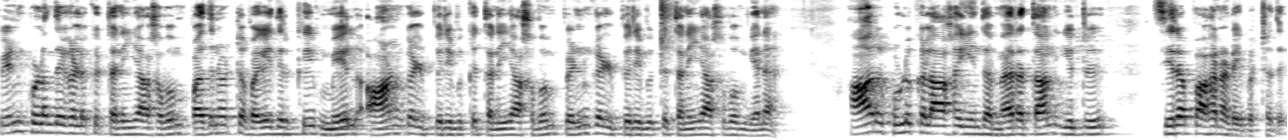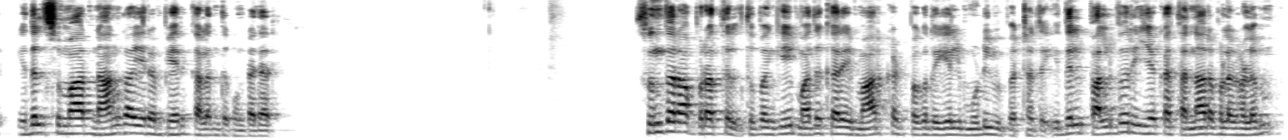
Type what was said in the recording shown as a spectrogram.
பெண் குழந்தைகளுக்கு தனியாகவும் பதினெட்டு வயதிற்கு மேல் ஆண்கள் பிரிவுக்கு தனியாகவும் பெண்கள் பிரிவுக்கு தனியாகவும் என ஆறு குழுக்களாக இந்த மேரத்தான் இன்று சிறப்பாக நடைபெற்றது. இதில் சுமார் நான்காயிரம் பேர் கலந்து கொண்டனர். சுந்தராபுரத்தில் துவங்கி மதுக்கரை மார்க்கெட் பகுதியில் முடிவு பெற்றது. இதில் பல்வேறு இயக்க தன்னார்வலர்களும்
